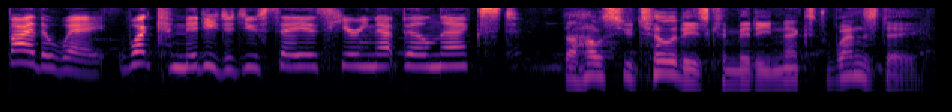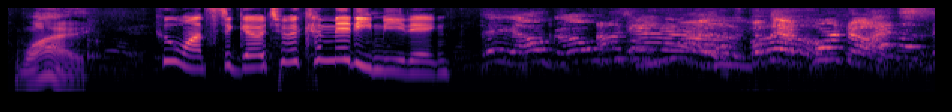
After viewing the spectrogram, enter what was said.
By the way, what committee did you say is hearing that bill next? The House Utilities Committee next Wednesday. Why? Who wants to go to a committee meeting? Hey, I'll go. Oh, they have corn dogs!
